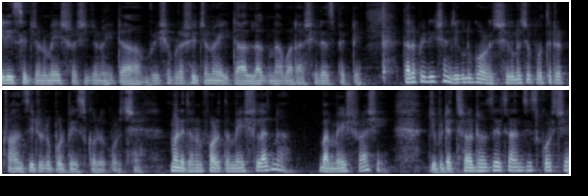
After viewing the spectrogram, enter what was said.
এরিসের জন্য, মেষ রাশির জন্য, এটা বৃষভ রাশির জন্য, এটা লগ্না বা রাশির রেসপেক্টে তারা প্রেডিকশন যেগুলো করে সেগুলো হচ্ছে প্রতিটা ট্রানজিটের উপর বেস করে করছে। মানে ধরুন ফর দ্য মেষ লগ্না বা মেষ রাশি জুপিটার থার্ড হাউসে ট্রানজিট করছে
